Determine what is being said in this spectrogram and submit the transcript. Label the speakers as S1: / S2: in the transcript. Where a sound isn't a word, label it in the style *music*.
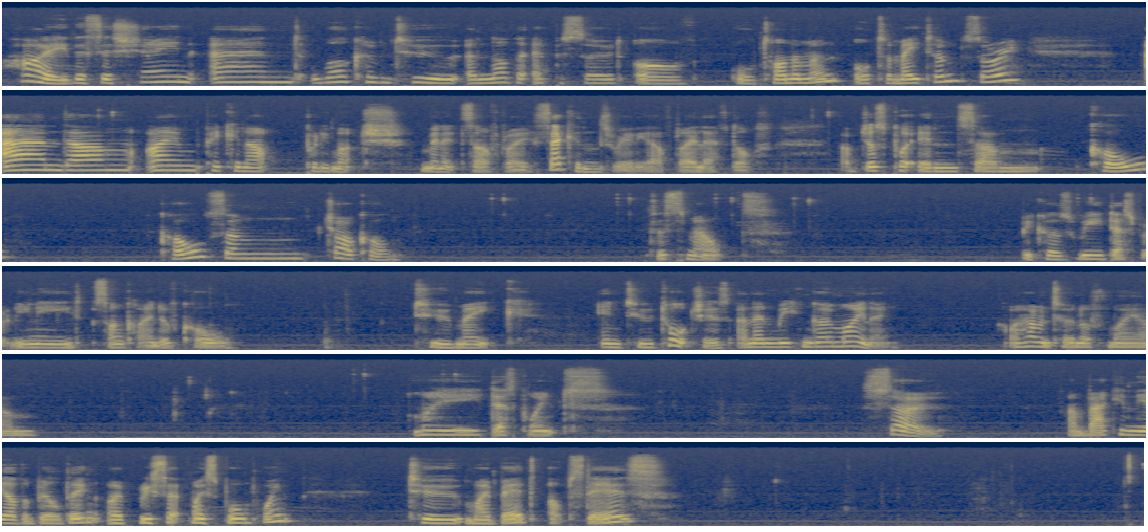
S1: Hi, this is Chaynne, and welcome to another episode of Autonomon, Automaton, sorry. And um, I'm picking up pretty much minutes after I, seconds really after I left off. I've just put in some coal, coal, some charcoal to smelt because we desperately need some kind of coal to make into torches and then we can go mining. I haven't turned off my um my death points. So I'm back in the other building. I've reset my spawn point to my bed upstairs.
